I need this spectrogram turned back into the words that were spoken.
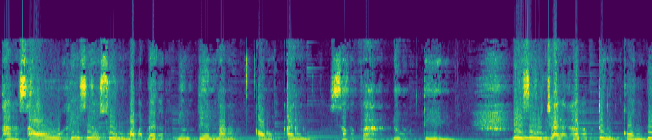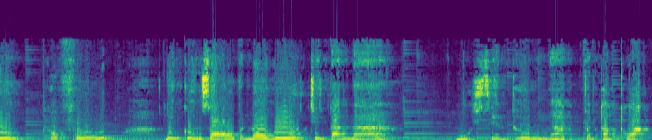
Tháng 6 khẽ gieo xuống mặt đất những tia nắng óng ánh sắc vàng đầu tiên. Để rồi trải khắp từng con đường, góc phố Những cơn gió vẫn nô đùa trên tán lá. Mùi sen thơm ngát vẫn thoang thoảng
